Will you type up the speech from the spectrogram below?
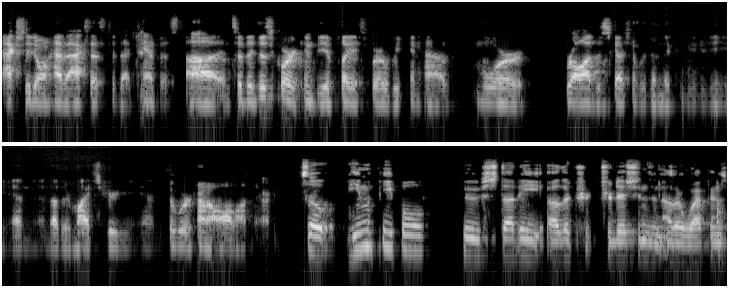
actually don't have access to that campus. Uh, and so the Discord can be a place where we can have more broad discussion within the community and, and other maestri. And so we're kind of all on there. So, HEMA people who study other tr- traditions and other weapons,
